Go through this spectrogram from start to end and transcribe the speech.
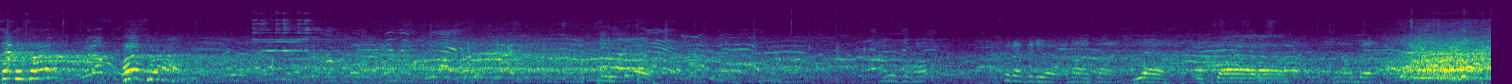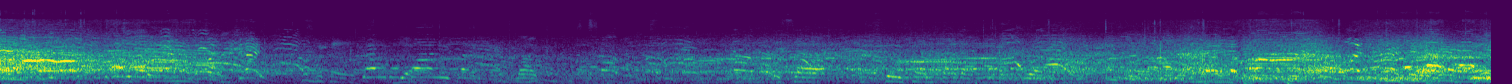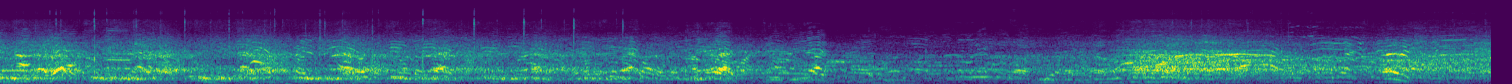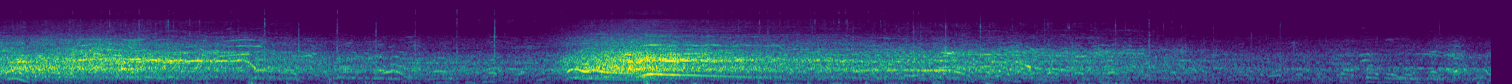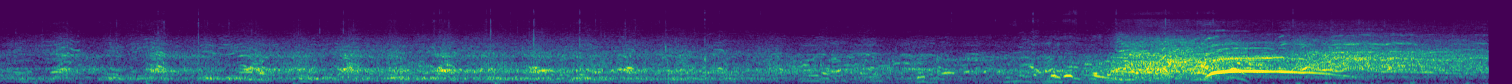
seconds up. First round. How was it hot? I saw that video and I was like, Yeah, it's uh, a little bit Good night.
